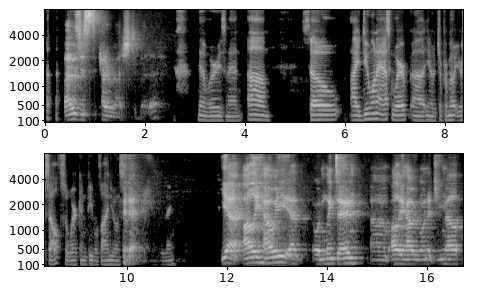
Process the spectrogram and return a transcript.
I was just kind of rushed, but uh... no worries, man. Um, so I do want to ask where uh, you know to promote yourself. So where can people find you on social Yeah, Ollie Howie at, on LinkedIn, um, Ollie Howie one at Gmail,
